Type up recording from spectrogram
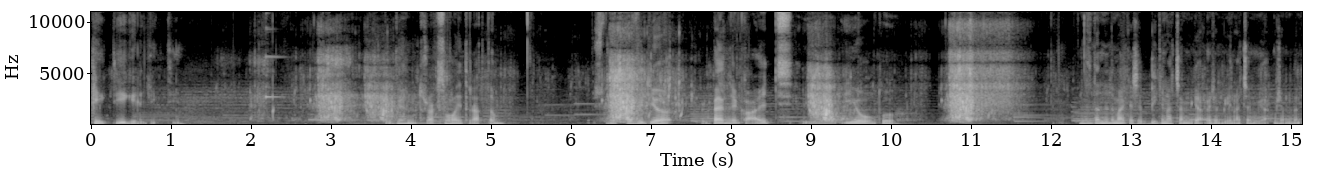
Gerektiği gelecekti. Bugün Truck Simulator attım. Üstüne bu video bence gayet iyi, oldu. Zaten dedim arkadaşlar bir gün açacağım bir gün atmayacağım bir gün açacağım bir gün atmayacağım dedim.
